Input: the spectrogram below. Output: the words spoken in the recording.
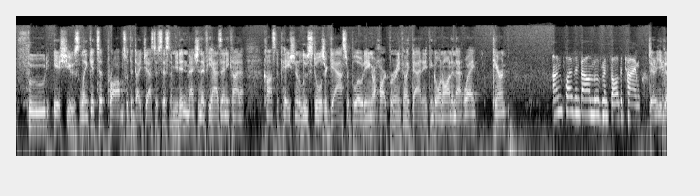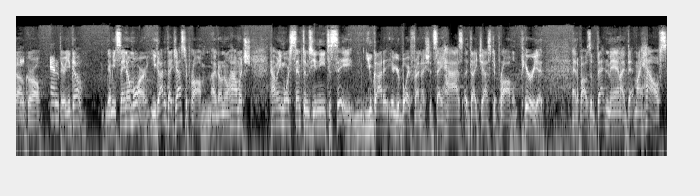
food issues, link it to problems with the digestive system. You didn't mention that if he has any kind of constipation or loose stools or gas or bloating or heartburn or anything like that. Anything going on in that way, Karen? Unpleasant bowel movements all the time. There you go, girl. And- there you go. I mean, say no more. You got a digestive problem. I don't know how much, how many more symptoms you need to see. You got it. Your boyfriend, I should say, has a digestive problem. Period. And if I was a betting man, I bet my house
